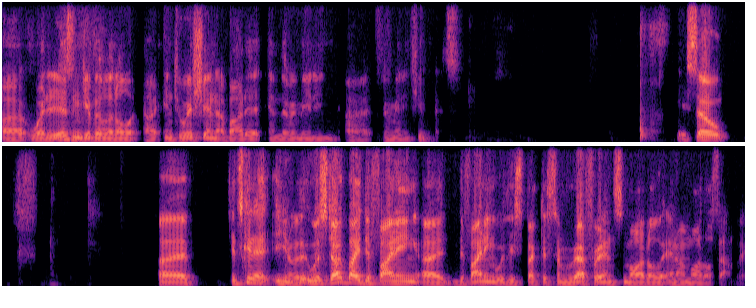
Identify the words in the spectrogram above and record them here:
uh, what it is and give a little uh, intuition about it in the remaining, uh, remaining few minutes. Okay, so uh, it's gonna, you know, we'll start by defining, defining with respect to some reference model in our model family.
